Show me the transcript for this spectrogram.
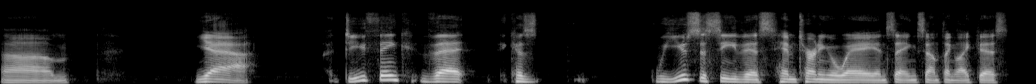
Um yeah. Do you think that because we used to see this him turning away and saying something like this,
